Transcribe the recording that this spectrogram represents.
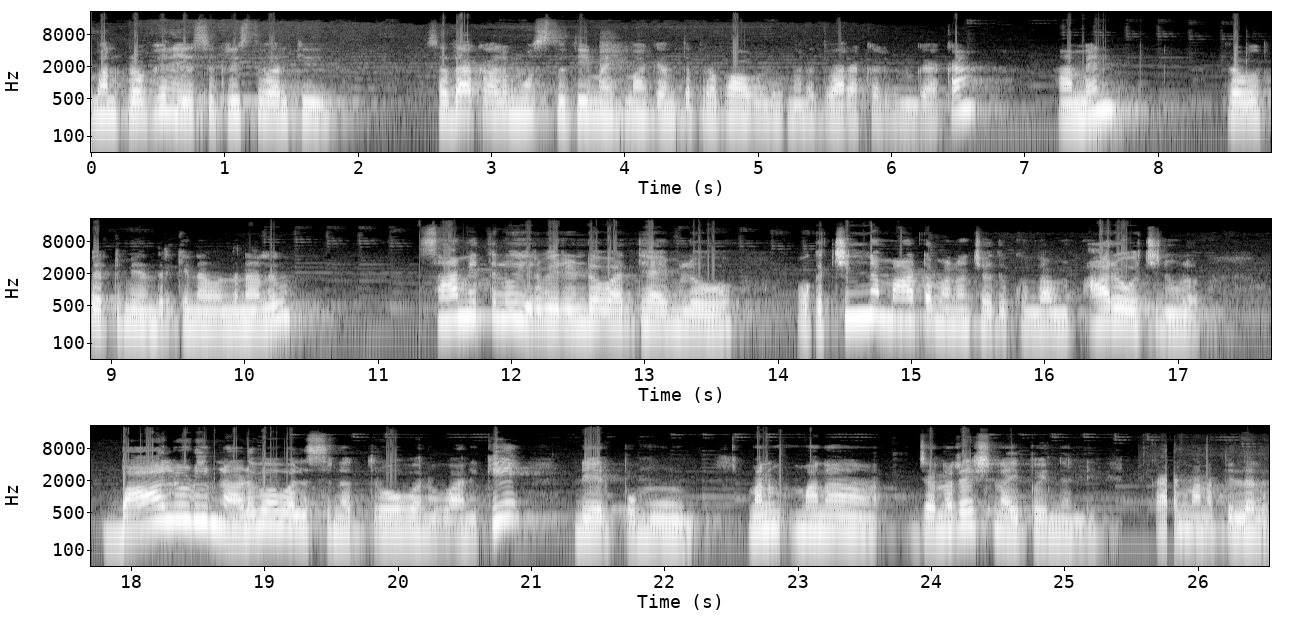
మన ప్రభు యేసుక్రీస్తు వారికి సదాకాలము స్థుతి మహిమ గంత ప్రభావములు మన ద్వారా కలుగునుగాక. ఆమెన్. ప్రభు పెట్టు మీ అందరికీ నా వందనాలు. సామెతలు ఇరవై రెండవ అధ్యాయంలో ఒక చిన్న మాట మనం చదువుకుందాం. ఆరో వచనంలో బాలుడు నడవవలసిన త్రోవను వానికి నేర్పము. మనం మన జనరేషన్ అయిపోయిందండి. కానీ మన పిల్లలు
